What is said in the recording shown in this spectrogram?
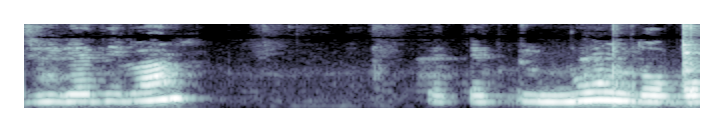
জিরে দিলাম, এতে একটু নুন দেবো।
